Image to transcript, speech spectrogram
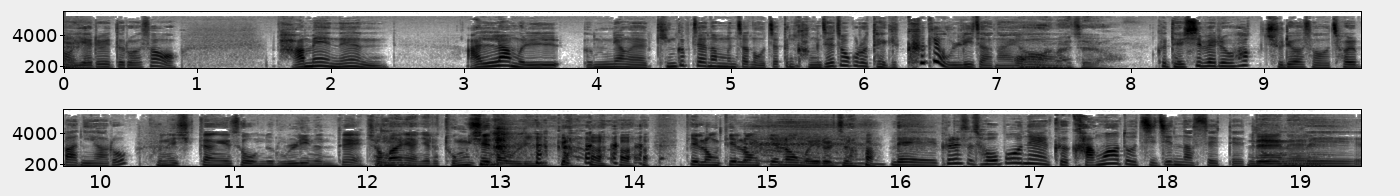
네네. 예를 들어서 밤에는 알람 음량을 긴급 재난 문자는 어쨌든 강제적으로 되게 크게 울리잖아요. 어, 맞아요. 그 데시벨을 확 줄여서 절반 이하로. 구내 식당에서 오늘 울리는데 저만이 네. 아니라 동시에 다 울리니까 띠롱 띠롱 띠롱 뭐 이러죠. 네, 그래서 저번에 그 강화도 지진 났을 때도 왜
